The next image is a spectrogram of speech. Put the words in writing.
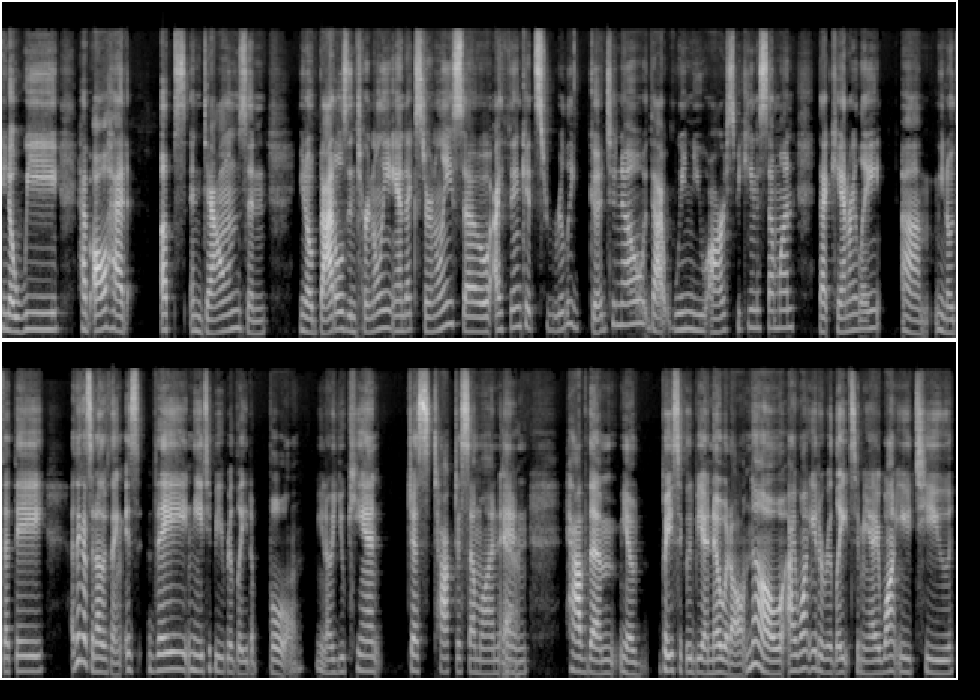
You know, we have all had ups and downs and, you know, battles internally and externally. So I think it's really good to know that when you are speaking to someone that can relate, um, you know, that they, I think that's another thing is they need to be relatable. You know, you can't just talk to someone yeah. and have them, you know, basically be a know it all. No, I want you to relate to me. I want you to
